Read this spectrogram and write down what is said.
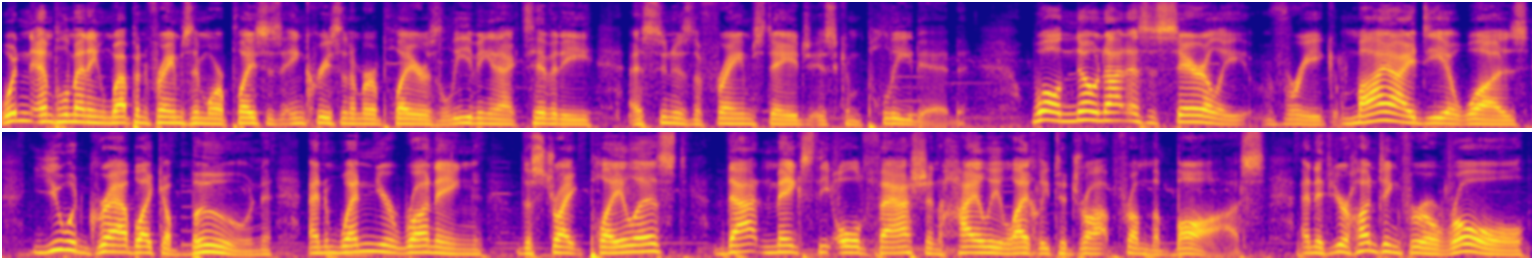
Wouldn't implementing weapon frames in more places increase the number of players leaving an activity as soon as the frame stage is completed? Well, no, not necessarily, Vreek. My idea was you would grab like a boon, and when you're running the strike playlist, that makes the old fashioned highly likely to drop from the boss. And if you're hunting for a roll,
